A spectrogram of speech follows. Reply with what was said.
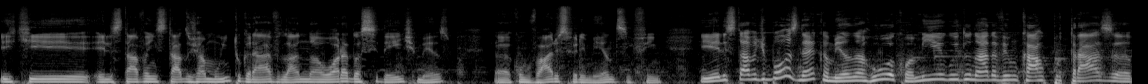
e que ele estava em estado já muito grave lá na hora do acidente mesmo, ah, com vários ferimentos, enfim. E ele estava de boas, né? Caminhando na rua com um amigo e do nada veio um carro por trás, ah,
